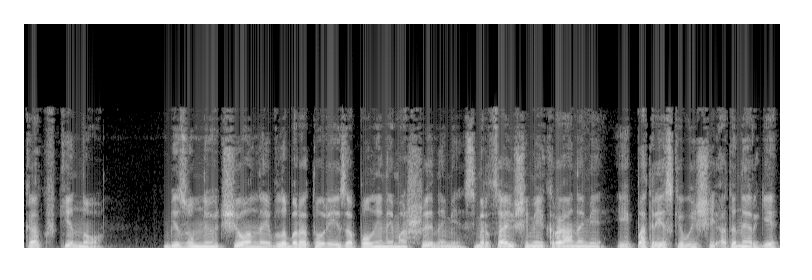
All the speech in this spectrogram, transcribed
как в кино. Безумный ученый в лаборатории, заполненной машинами, с мерцающими экранами и потрескивающей от энергии,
